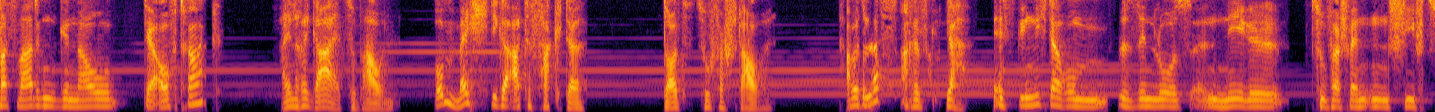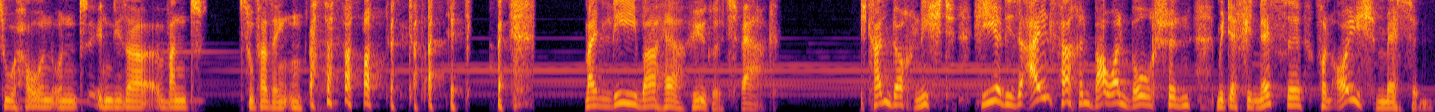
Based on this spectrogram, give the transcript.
was war denn genau der Auftrag? Ein Regal zu bauen, um mächtige Artefakte dort zu verstauen. Aber du lass, Ach, es, ja, es ging nicht darum, sinnlos äh, Nägel zu verschwenden, schief zu hauen und in dieser Wand zu versenken. mein lieber Herr Hügelzwerg, ich kann doch nicht hier diese einfachen Bauernburschen mit der Finesse von euch messen.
